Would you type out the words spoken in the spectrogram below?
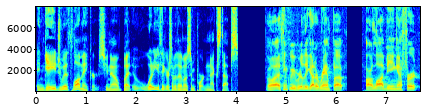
engage with lawmakers, you know. But what do you think are some of the most important next steps? Well, I think we really got to ramp up our lobbying effort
